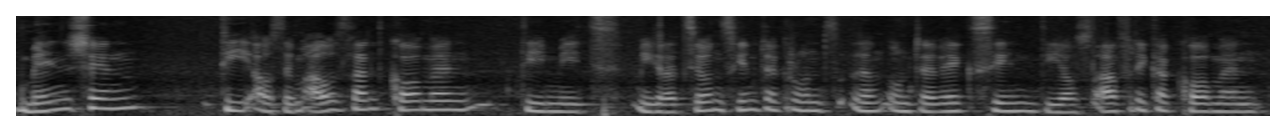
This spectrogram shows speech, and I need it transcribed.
Menschen, die aus dem Ausland kommen, die mit Migrationshintergrund äh, unterwegs sind, die aus Afrika kommen,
